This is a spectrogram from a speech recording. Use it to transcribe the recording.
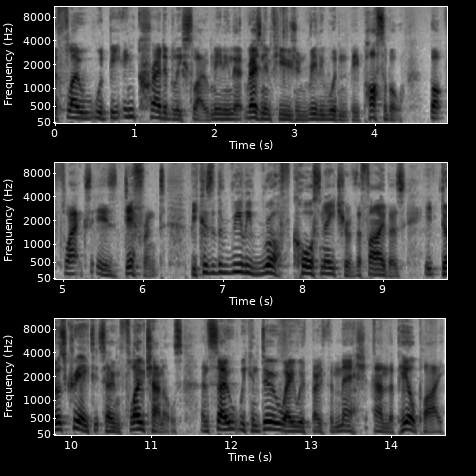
the flow would be incredibly slow, meaning that resin infusion really wouldn't be possible. But flax is different. Because of the really rough, coarse nature of the fibres, it does create its own flow channels. And so we can do away with both the mesh and the peel ply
